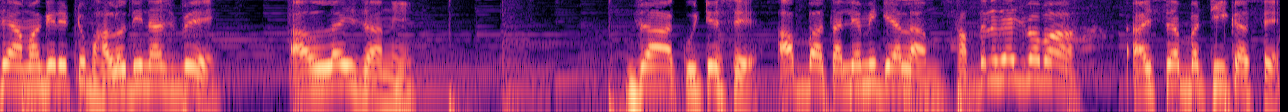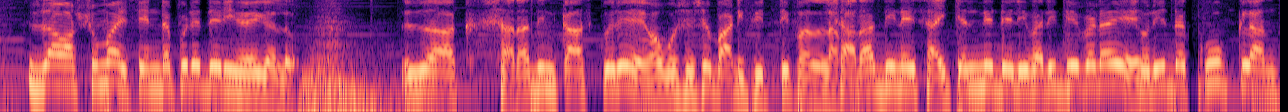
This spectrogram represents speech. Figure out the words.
যে আমাদের একটু ভালো দিন আসবে আল্লাহ জানে। যা কুইটেছে আব্বা তাহলে আমি গেলাম। সাবধানে যাইস বাবা। আইসা আব্বা ঠিক আছে। যাওয়ার সময় সেন্ডা পরে দেরি হয়ে গেল। যাক সারাদিন কাজ করে অবশেষে বাড়ি ফিরতে পারলাম। সারাদিন এই সাইকেল নিয়ে ডেলিভারি দিয়ে বেড়ায় শরীরটা খুব ক্লান্ত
